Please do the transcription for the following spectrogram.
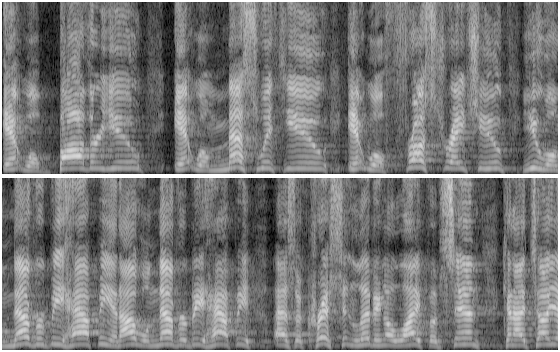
it will bother you. It will mess with you. It will frustrate you. You will never be happy, and I will never be happy as a Christian living a life of sin. Can I tell you,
